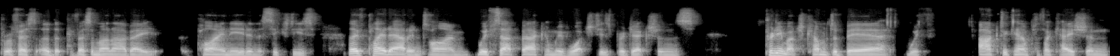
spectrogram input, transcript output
Professor uh, that Professor Manabe pioneered in the 60s, they've played out in time. We've sat back and we've watched his projections pretty much come to bear with Arctic amplification,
